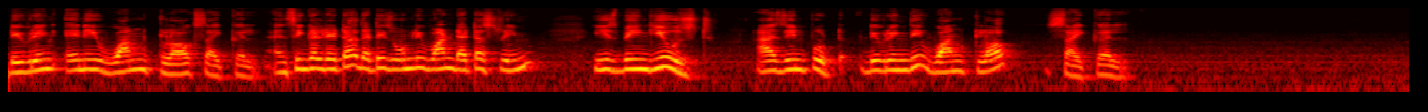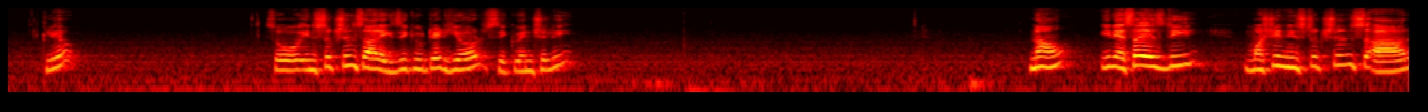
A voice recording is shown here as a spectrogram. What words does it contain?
during any one clock cycle and single data that is only one data stream is being used as input during the one clock cycle. Clear? So instructions are executed here sequentially. Now in SISD machine instructions are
